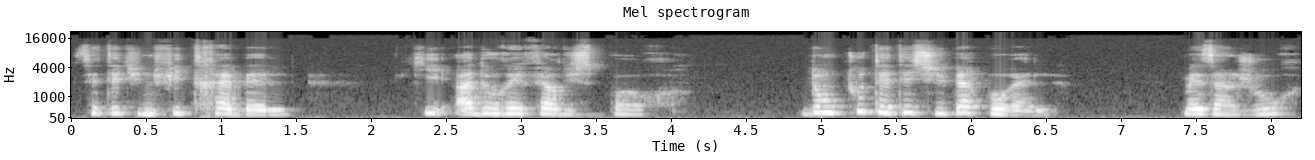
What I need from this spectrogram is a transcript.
C'était une fille très belle qui adorait faire du sport. Donc tout était super pour elle. Mais un jour,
